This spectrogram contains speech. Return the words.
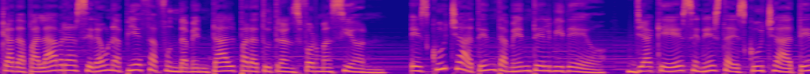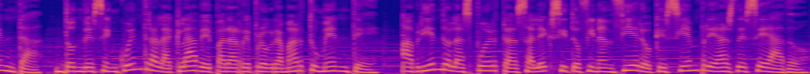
Cada palabra será una pieza fundamental para tu transformación. Escucha atentamente el video, ya que es en esta escucha atenta donde se encuentra la clave para reprogramar tu mente, abriendo las puertas al éxito financiero que siempre has deseado.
